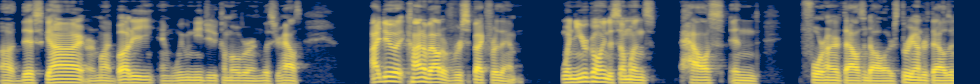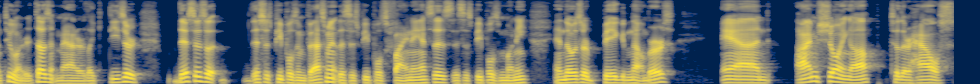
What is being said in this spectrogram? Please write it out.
uh, this guy or my buddy, and we need you to come over and list your house, I do it kind of out of respect for them. When you're going to someone's house and four hundred thousand dollars, three hundred thousand, two hundred, it doesn't matter. Like these are this is a this is people's investment, this is people's finances, this is people's money, and those are big numbers. And I'm showing up to their house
